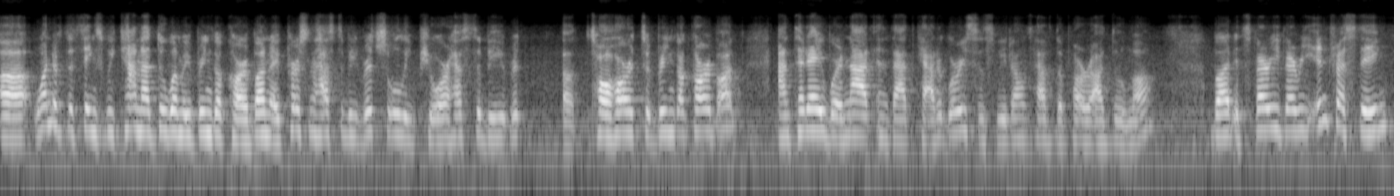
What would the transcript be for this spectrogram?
Uh, one of the things we cannot do when we bring a karban, a person has to be ritually pure, has to be uh, tahar to bring a karban. And today we're not in that category since we don't have the paraduma. But it's very, very interesting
